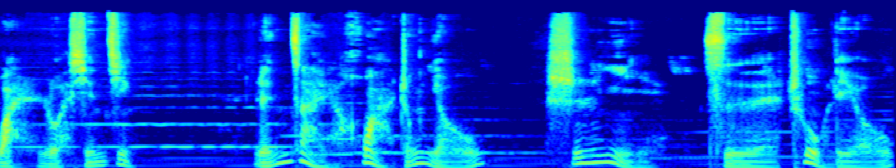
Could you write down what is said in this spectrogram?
宛若仙境。人在画中游，诗意此处留。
